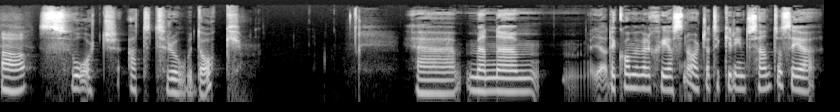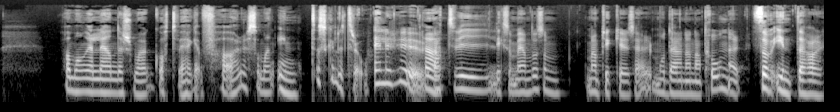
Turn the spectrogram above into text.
Ja. Svårt att tro dock. Uh, men um, ja, det kommer väl ske snart. Jag tycker det är intressant att se vad många länder som har gått vägen före som man inte skulle tro. Eller hur? Ja. Att vi liksom ändå som man tycker så här moderna nationer som inte har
